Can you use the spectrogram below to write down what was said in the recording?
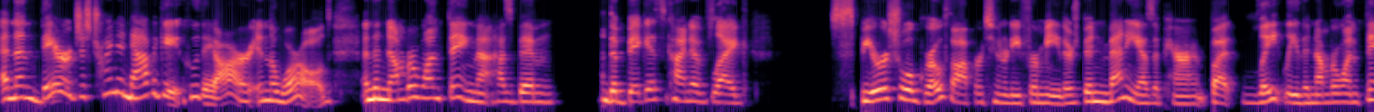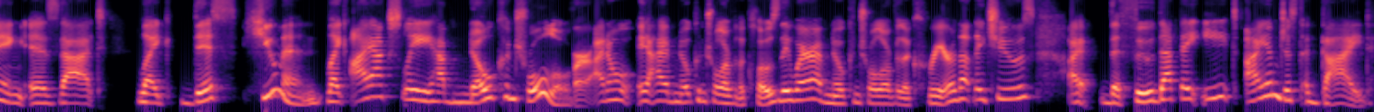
And then they're just trying to navigate who they are in the world. And the number one thing that has been the biggest kind of like spiritual growth opportunity for me, there's been many as a parent, but lately the number one thing is that like this human like i actually have no control over. I don't i have no control over the clothes they wear. I have no control over the career that they choose. I the food that they eat. I am just a guide.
